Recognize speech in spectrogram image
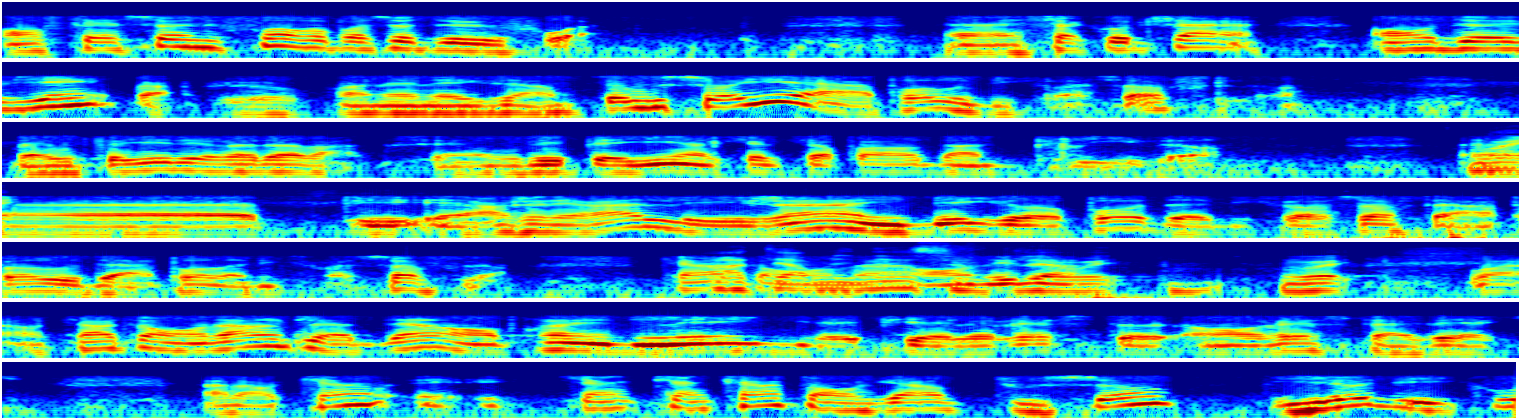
On fait ça une fois, on va pas ça deux fois. Euh, ça coûte cher. On devient, ben, je vais prendre un exemple. Que vous soyez à Apple ou Microsoft, là, ben, vous payez des redevances. hein. vous les payez en quelque part dans le prix, là. Oui. Euh, puis en général, les gens, ils migrent pas de Microsoft à Apple ou d'Apple à Microsoft, là. Quand en on, terminant, on est oui. Oui. Ouais, quand on entre là-dedans, on prend une ligne et puis elle reste, on reste avec. Alors quand, quand, quand, quand on regarde tout ça, il y a des coûts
